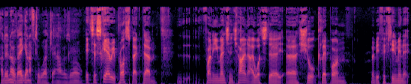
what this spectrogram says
I don't know. They're gonna have to work it out as well. it's a scary prospect. Um, funny you mentioned China. I watched a, a short clip on maybe a 15 minute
